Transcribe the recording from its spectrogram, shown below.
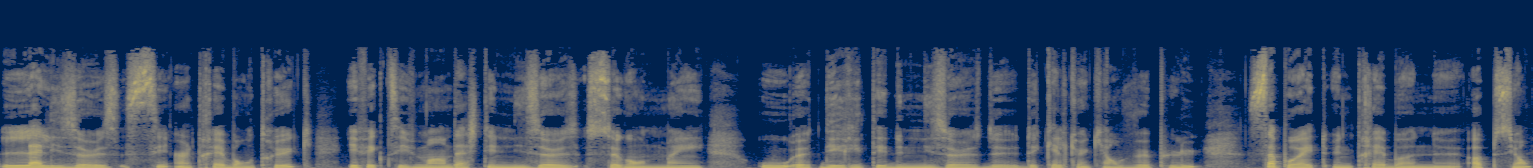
la liseuse, c'est un très bon truc. Effectivement, d'acheter une liseuse seconde main ou euh, d'hériter d'une liseuse de, quelqu'un qui en veut plus, ça pourrait être une très bonne euh, option.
